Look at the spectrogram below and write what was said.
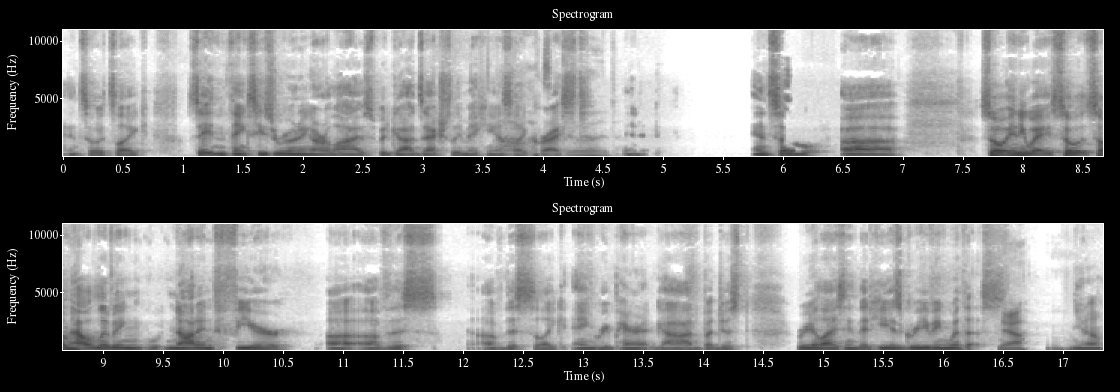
and so it's like Satan thinks he's ruining our lives, but God's actually making us like Christ in it. And so, uh, so anyway, so somehow living not in fear uh, of this of this like angry parent God, but just realizing that He is grieving with us. Yeah. You know,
